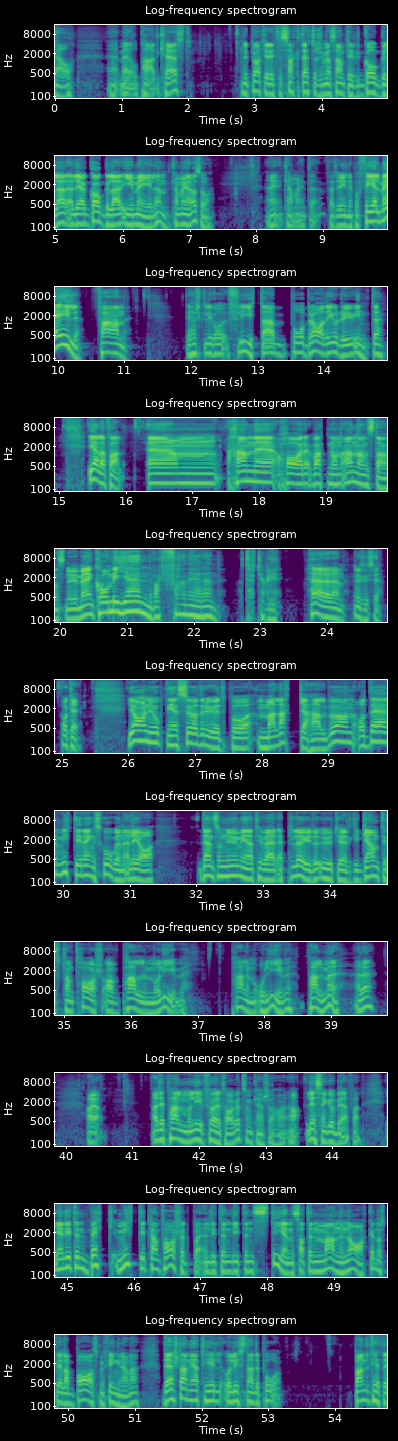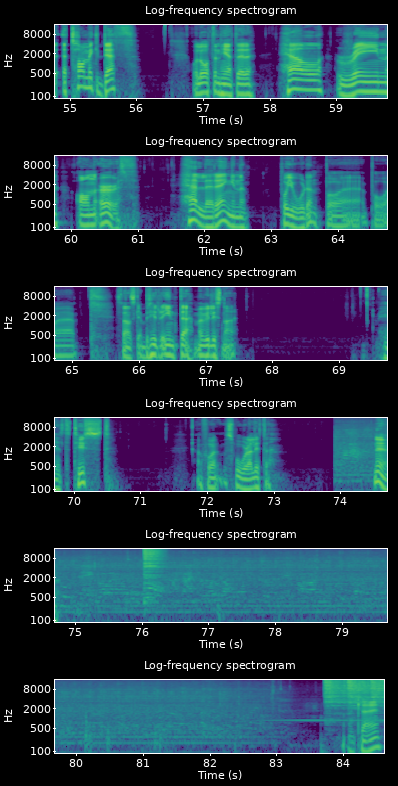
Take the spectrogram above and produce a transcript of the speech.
eh, Metal Podcast. Nu pratar jag lite sakta eftersom jag samtidigt googlar, eller jag googlar i mejlen. Kan man göra så? Nej, kan man inte, för att jag är inne på fel mejl! Fan! Det här skulle gå flyta på bra, det gjorde det ju inte. I alla fall, Um, han eh, har varit någon annanstans nu, men kom igen! Vart fan är den? Vad trött jag blir. Här är den. Nu ska vi se. Okej. Jag har nu åkt ner söderut på Malackahalvön och där mitt i regnskogen, eller ja, den som numera tyvärr är plöjd och utgör ett gigantiskt plantage av palmoliv. Palmoliv? Palmer, eller? Ja, ja. Ja, det är Palmoliv, företaget, som kanske har... Ja, ledsen gubbe i alla fall. I en liten bäck mitt i plantaget på en liten, liten sten satt en man naken och spelade bas med fingrarna. Där stannade jag till och lyssnade på. Bandet heter Atomic Death och låten heter Hell Rain on Earth. Hällregn på jorden på, eh, på eh, svenska. Betyder det inte, men vi lyssnar. Helt tyst. Jag får spola lite. Nu. Okej.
